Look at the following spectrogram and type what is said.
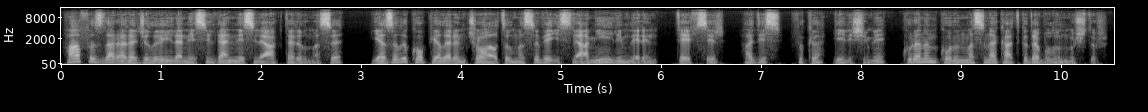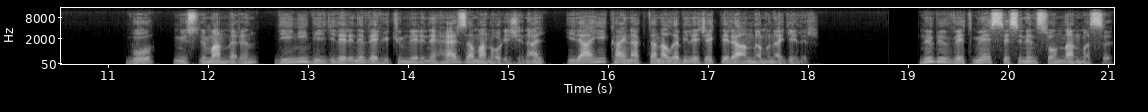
Hafızlar aracılığıyla nesilden nesile aktarılması, yazılı kopyaların çoğaltılması ve İslami ilimlerin, tefsir, hadis, fıkıh gelişimi, Kur'an'ın korunmasına katkıda bulunmuştur. Bu, Müslümanların, dini bilgilerini ve hükümlerini her zaman orijinal, ilahi kaynaktan alabilecekleri anlamına gelir. Nübüvvet müessesinin sonlanması.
